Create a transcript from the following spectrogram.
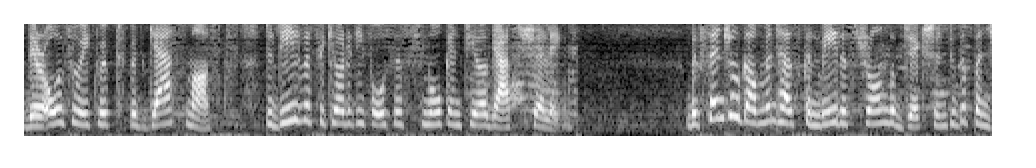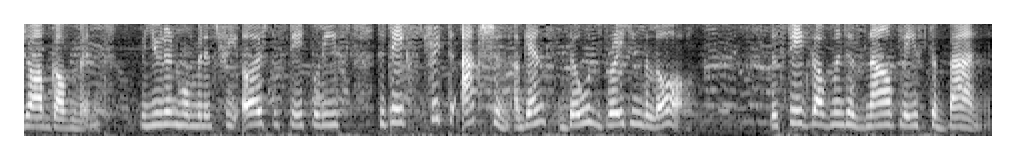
They are also equipped with gas masks to deal with security forces' smoke and tear gas shelling. The central government has conveyed a strong objection to the Punjab government. The Union Home Ministry urged the state police to take strict action against those breaking the law. The state government has now placed a ban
